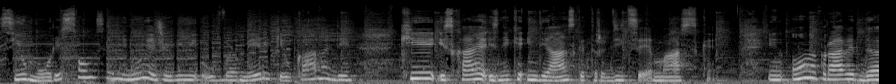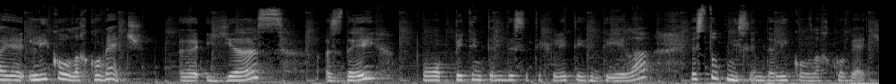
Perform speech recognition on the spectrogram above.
Sue Morrison, se imenuje, živi v Ameriki, v Kanadi, ki izhaja iz neke indijanske tradicije, maske. In ona pravi, da je likov lahko več. E, jaz zdaj po 35 letih dela, jaz tudi mislim, da liko lahko več.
